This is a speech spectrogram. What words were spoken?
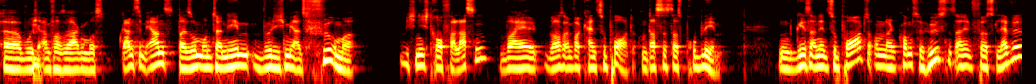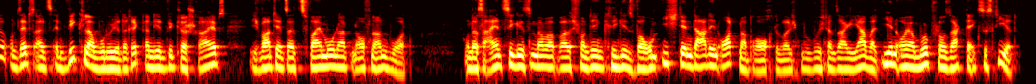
Äh, wo ich einfach sagen muss, ganz im Ernst, bei so einem Unternehmen würde ich mir als Firma mich nicht drauf verlassen, weil du hast einfach keinen Support. Und das ist das Problem. Und du gehst an den Support und dann kommst du höchstens an den First Level und selbst als Entwickler, wo du ja direkt an die Entwickler schreibst, ich warte jetzt seit zwei Monaten auf eine Antwort. Und das Einzige ist immer, was ich von denen kriege, ist, warum ich denn da den Ordner brauchte, weil ich, wo ich dann sage, ja, weil ihr in eurem Workflow sagt, der existiert.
